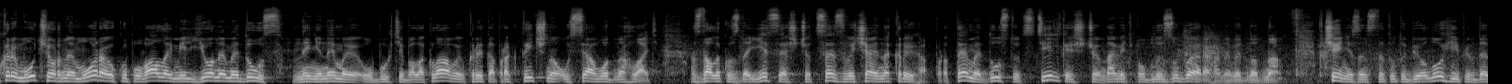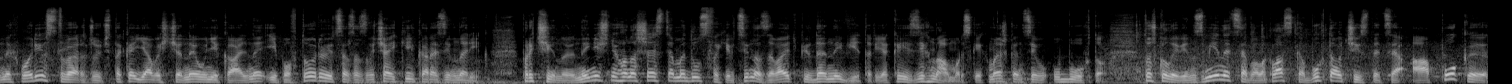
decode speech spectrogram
У Криму Чорне море окупували мільйони медуз. Нині ними у бухті Балаклави вкрита практично уся водна гладь. Здалеку здається, що це звичайна крига. Проте медуз тут стільки, що навіть поблизу берега не видно дна. Вчені з інституту біології південних морів стверджують, таке явище не унікальне і повторюється зазвичай кілька разів на рік. Причиною нинішнього нашестя медуз фахівці називають південний вітер, який зігнав морських мешканців у бухту. Тож, коли він зміниться, Балаклавська бухта очиститься. А поки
